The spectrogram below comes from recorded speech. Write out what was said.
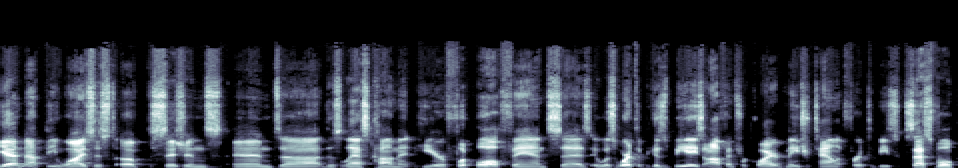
yeah, not the wisest of decisions. And uh, this last comment here football fan says it was worth it because BA's offense required major talent for it to be successful.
